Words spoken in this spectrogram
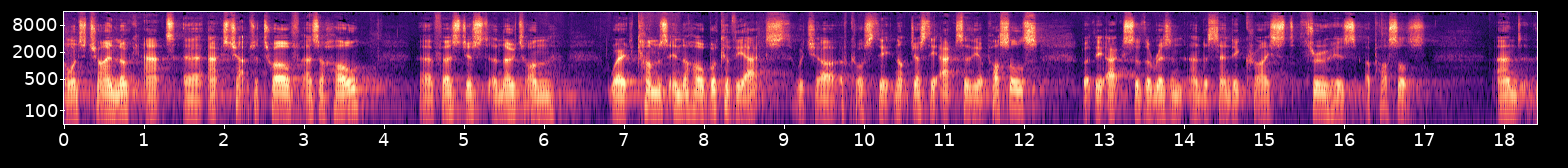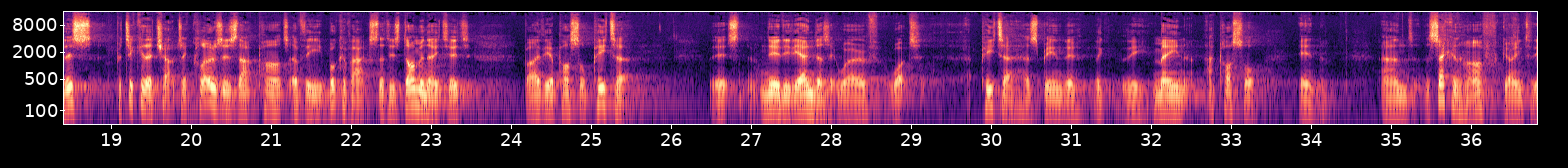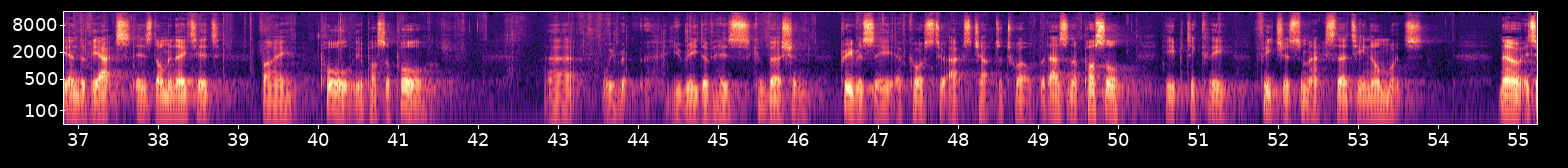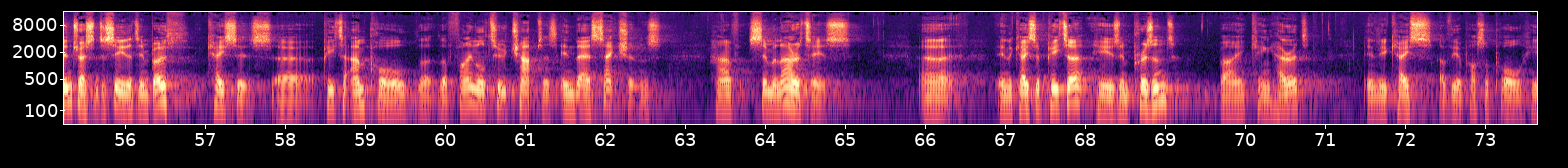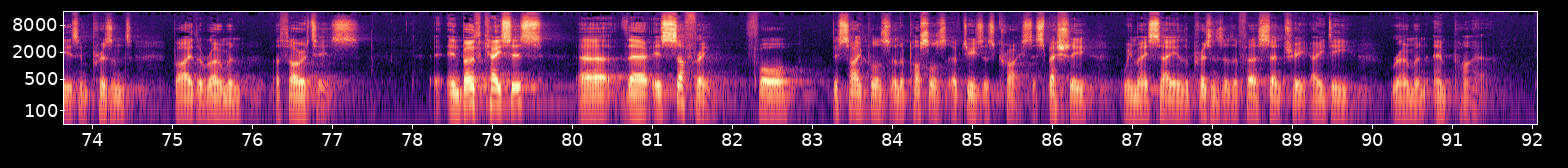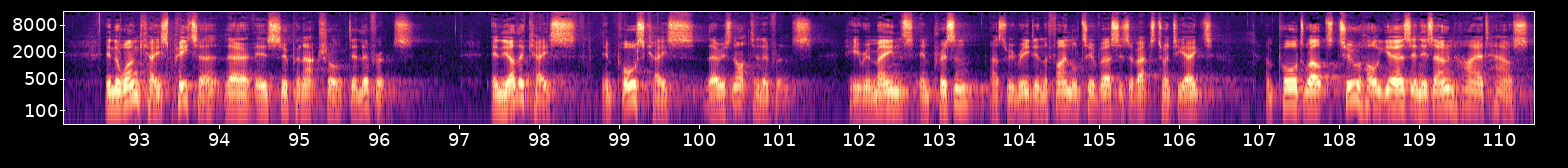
I want to try and look at uh, Acts chapter 12 as a whole. Uh, first, just a note on where it comes in the whole book of the Acts, which are, of course, the, not just the Acts of the Apostles, but the Acts of the risen and ascended Christ through his apostles. And this particular chapter closes that part of the book of Acts that is dominated by the Apostle Peter. It's nearly the end, as it were, of what Peter has been the, the, the main apostle in. And the second half, going to the end of the Acts, is dominated by Paul, the Apostle Paul. Uh, we, you read of his conversion previously, of course, to Acts chapter 12. But as an apostle, he particularly features from Acts 13 onwards. Now, it's interesting to see that in both cases, uh, Peter and Paul, the, the final two chapters in their sections, have similarities. Uh, in the case of Peter, he is imprisoned by King Herod. In the case of the Apostle Paul, he is imprisoned by the Roman authorities. In both cases, uh, there is suffering for disciples and apostles of Jesus Christ, especially we may say, in the prisons of the first century AD Roman Empire. In the one case, Peter, there is supernatural deliverance. In the other case, in Paul's case, there is not deliverance. He remains in prison, as we read in the final two verses of Acts 28. And Paul dwelt two whole years in his own hired house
